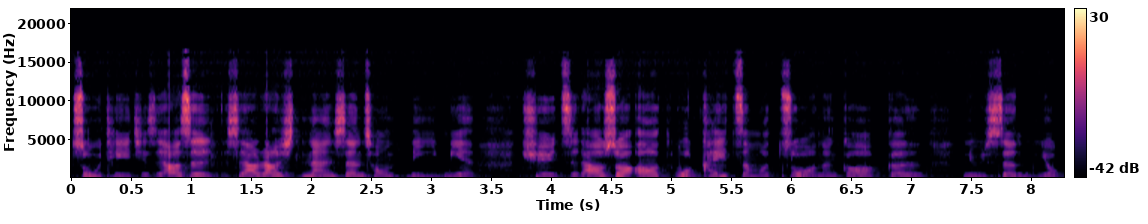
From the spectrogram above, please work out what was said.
主题，其实要是是要让男生从里面去知道说，哦，我可以怎么做，能够跟女生有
